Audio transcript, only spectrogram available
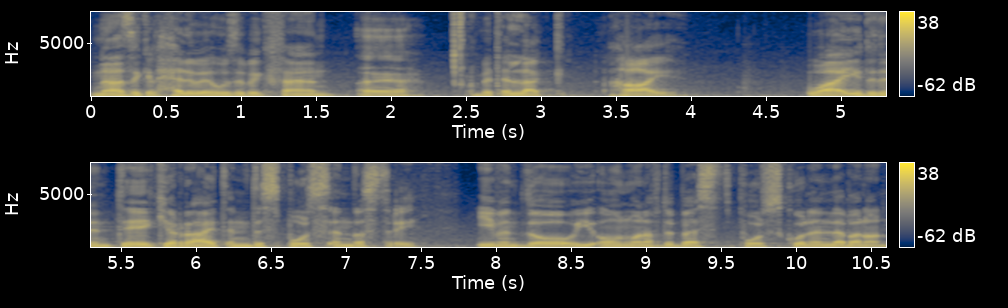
نازك الحلوة a big fan. إيه. بتقول لك هاي why you didn't take your right in the sports industry even though you own one of the best sports school in Lebanon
